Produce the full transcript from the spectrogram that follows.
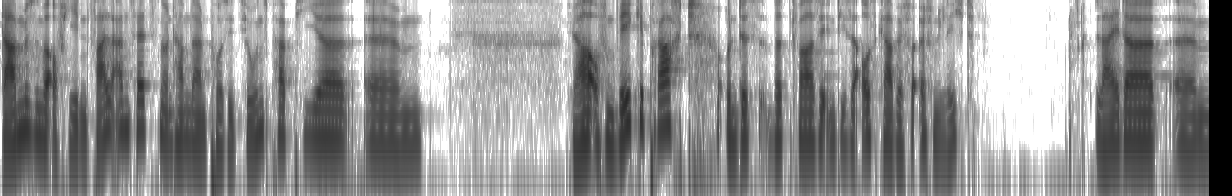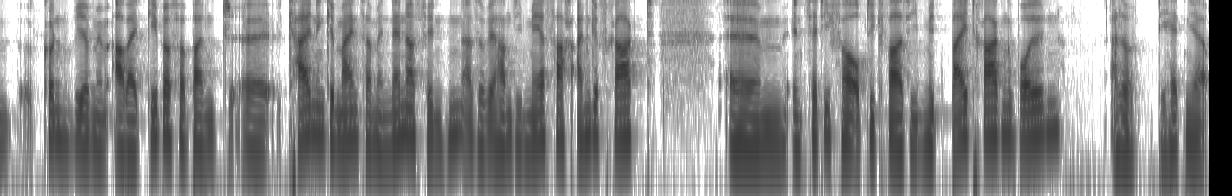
da müssen wir auf jeden Fall ansetzen und haben da ein Positionspapier ähm, ja, auf den Weg gebracht und das wird quasi in dieser Ausgabe veröffentlicht. Leider ähm, konnten wir mit dem Arbeitgeberverband äh, keinen gemeinsamen Nenner finden. Also wir haben die mehrfach angefragt ähm, in ZTV, ob die quasi mit beitragen wollen. Also die hätten ja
